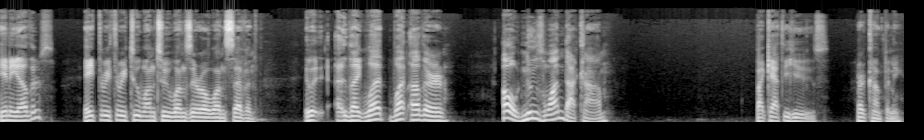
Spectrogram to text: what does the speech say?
Any others? 833-212-1017. It uh, Like what what other Oh, news1.com by Cathy Hughes, her company,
